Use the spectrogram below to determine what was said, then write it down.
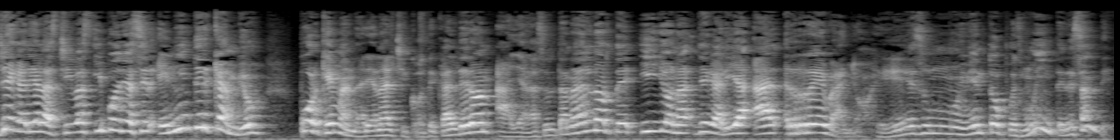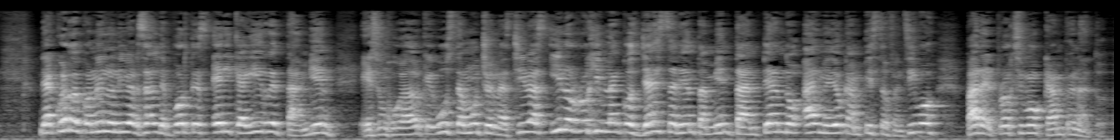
llegaría a las Chivas y podría ser en intercambio porque mandarían al Chicote Calderón allá a la Sultana del Norte y Jonah llegaría al rebaño. Es un movimiento pues muy interesante. De acuerdo con el Universal Deportes, Eric Aguirre también es un jugador que gusta mucho en las Chivas y los rojiblancos ya estarían también tanteando al mediocampista ofensivo para el próximo campeonato.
